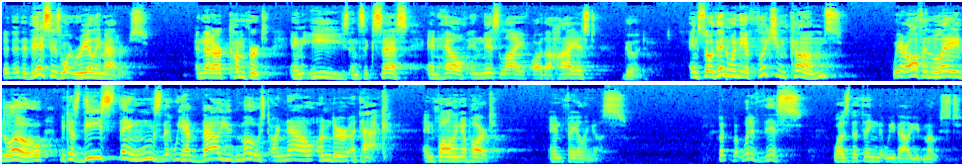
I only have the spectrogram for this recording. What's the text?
That this is what really matters. And that our comfort and ease and success and health in this life are the highest good. And so then when the affliction comes, we are often laid low because these things that we have valued most are now under attack and falling apart and failing us. But, but what if this was the thing that we valued most?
